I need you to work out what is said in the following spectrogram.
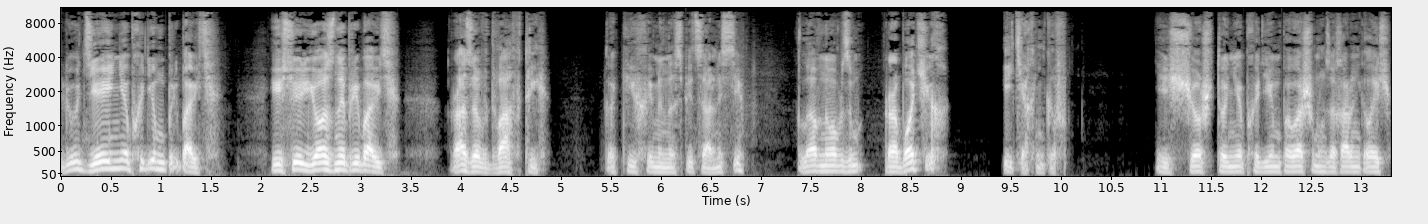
Людей необходимо прибавить. И серьезно прибавить. Раза в два, в три. Каких именно специальностей? Главным образом, рабочих и техников. Еще что необходимо, по-вашему, Захар Николаевич?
